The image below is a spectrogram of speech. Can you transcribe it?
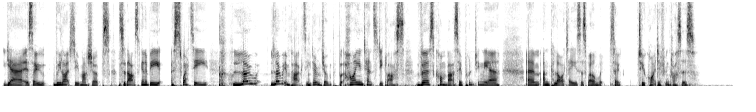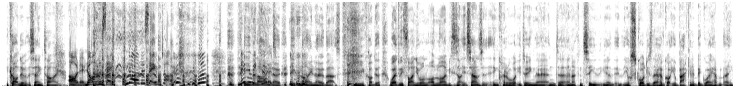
yeah, so we like to do mashups. So that's going to be a sweaty, low. Low impact, so you don't jump, but high intensity class versus combat, so punching the air, um, and Pilates as well. So two quite different classes. You can't do them at the same time. Oh no, not at the same, not at the same time. Maybe even we I know. Even I know that you can't do that. Where do we find you on, online? Because it sounds incredible what you're doing there, and uh, and I can see you know your squaddies there have got your back in a big way, haven't they?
